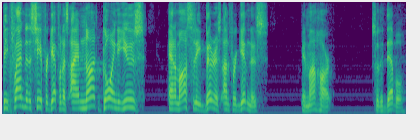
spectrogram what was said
be planted in the sea of forgetfulness. I am not going to use animosity, bitterness, unforgiveness in my heart so the devil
